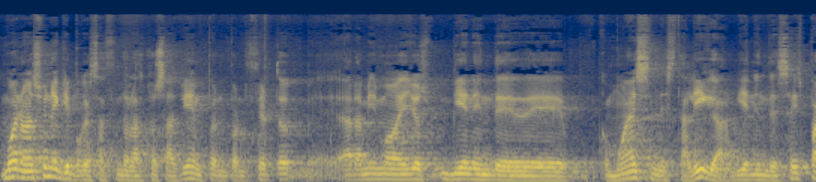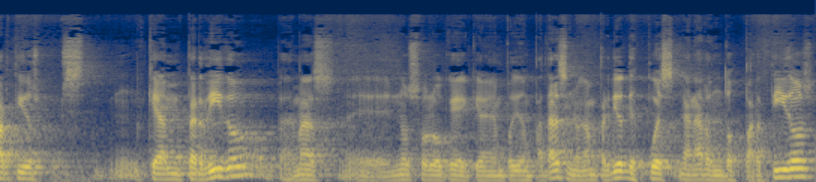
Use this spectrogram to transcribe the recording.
Bueno, es un equipo que está haciendo las cosas bien. Por, cierto, eh, ahora mismo ellos vienen de, como es esta liga, vienen de seis partidos que han perdido, además eh, no solo que, han podido empatar, sino que han perdido, después ganaron dos partidos,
